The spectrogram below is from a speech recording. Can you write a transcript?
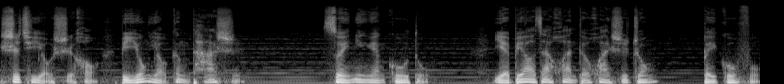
失去有时候比拥有更踏实，所以宁愿孤独，也不要在患得患失中被辜负。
